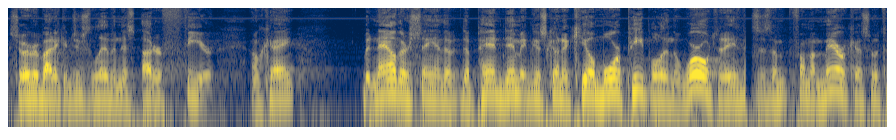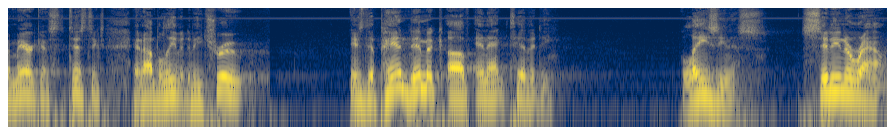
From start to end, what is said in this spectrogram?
so everybody can just live in this utter fear, okay? But now they're saying the, the pandemic is going to kill more people in the world today. This is um, from America, so it's American statistics, and I believe it to be true. Is the pandemic of inactivity, laziness, sitting around,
